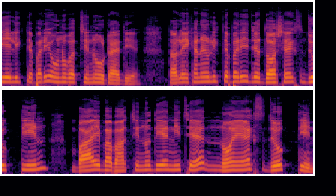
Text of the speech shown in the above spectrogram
দিয়ে লিখতে পারি অনুপাত চিহ্ন উঠায় দিয়ে। তাহলে এখানেও লিখতে পারি যে দশ এক্স যোগ তিন বাই বা ভাগ চিহ্ন দিয়ে নিচে নয় এক্স যোগ তিন।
